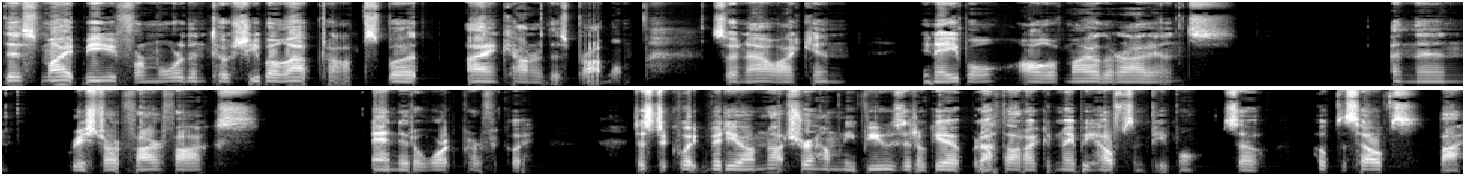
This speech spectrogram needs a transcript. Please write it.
This might be for more than Toshiba laptops, but I encountered this problem. So now I can enable all of my other add-ins and then restart Firefox and it'll work perfectly. Just a quick video. I'm not sure how many views it'll get, but I thought I could maybe help some people. So, hope this helps. Bye.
